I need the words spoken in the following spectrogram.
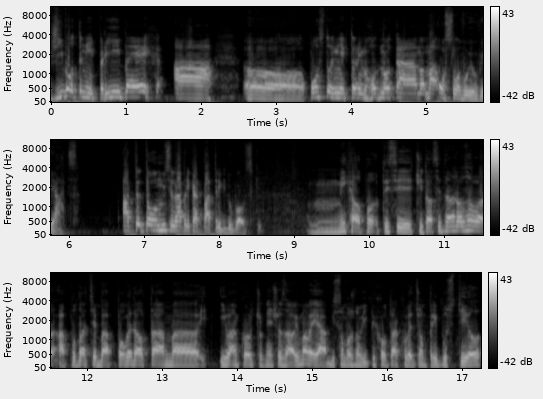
životný príbeh a postoj k niektorým hodnotám ma oslovujú viac. A to, to myslím napríklad Patrik Dubovský. Michal, ty si čítal si ten rozhovor a podľa teba povedal tam e, Ivan Korčok niečo zaujímavé. Ja by som možno vypichol takú vec, že on pripustil,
